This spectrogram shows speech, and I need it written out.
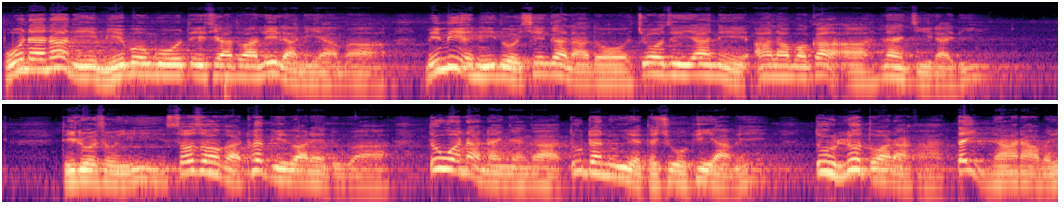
ဘုံနန္ဒသည်မြေပုံကိုတေချာစွာလေ့လာနေရမှမိမိအနီးသို့ရှင်းကပ်လာသောကြော်စီရနှင့်အာလာဝကအားလှမ်းကြည့်လိုက်သည်ဒီလိုဆိုရင်စောစောကထွက်ပြေးသွားတဲ့သူကသူ့ဝနနိုင်ငံကသူ့တနုရဲ့တချို့ဖြစ်ရမယ်။သူလွတ်သွားတာကတိတ်နာတာပဲ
